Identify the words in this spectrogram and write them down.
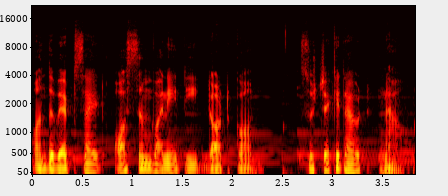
on the website awesome180.com. So check it out now.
